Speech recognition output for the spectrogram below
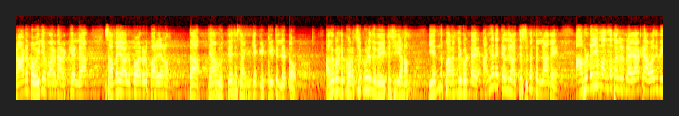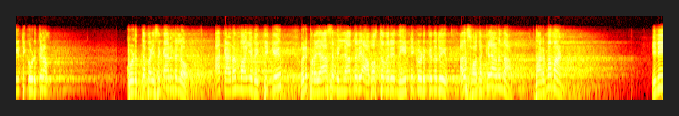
കാണുമ്പോൾ ഒഴിഞ്ഞു മാറി നടക്കുകയല്ല. സമയമാകുമ്പോൾ അവനോട് പറയണം ദാ ഞാൻ ഉദ്ദേശ സംഖ്യ കിട്ടിയിട്ടില്ല കേട്ടോ അതുകൊണ്ട് കുറച്ചും കൂടി ഒന്ന് വെയിറ്റ് ചെയ്യണം. എന്ന് പറഞ്ഞുകൊണ്ട് അങ്ങനെയൊക്കെ ഒരു അഡ്ജസ്റ്റ്മെന്റ് അല്ലാതെ അവിടെയും അന്ന് പറഞ്ഞിട്ട് അയാൾക്ക് അവധി നീട്ടി കൊടുക്കണം. കൊടുത്ത പൈസക്കാരുണ്ടല്ലോ. ആ കടം വാങ്ങിയ വ്യക്തിക്ക് ഒരു പ്രയാസമില്ലാത്തൊരു അവസ്ഥ വരെ നീട്ടിക്കൊടുക്കുന്നത് അത് സ്വതക്കയാണെന്ന. ധർമ്മമാണ്. ഇനി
